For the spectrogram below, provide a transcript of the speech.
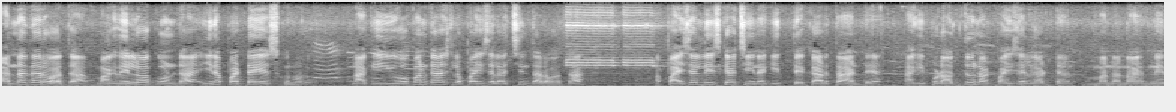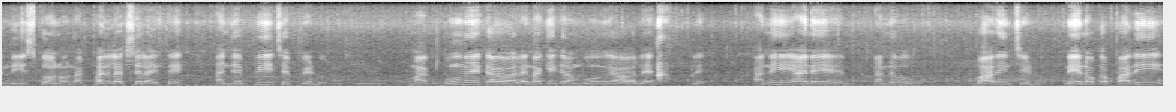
అన్న తర్వాత మాకు తెలియకుండా ఈయన పట్ట వేసుకున్నాడు నాకు ఈ ఓపెన్ కాస్ట్లో పైసలు వచ్చిన తర్వాత ఆ పైసలు తీసుకొచ్చి ఈయనకి ఇస్తే కడతా అంటే నాకు ఇప్పుడు వద్దు నాకు పైసలు కట్ట మన నా- నేను తీసుకోను నాకు పది లక్షలు అవుతాయి అని చెప్పి చెప్పిండు. మాకు భూమే కావాలి నాకు ఎకరం భూమి కావాలి. లే- అని ఆయన నన్ను బాధించిండు. నేను ఒక పది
